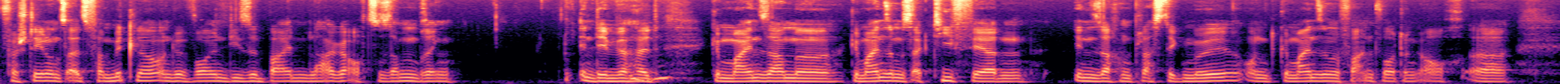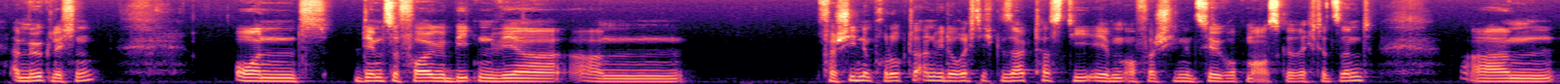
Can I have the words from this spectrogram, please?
verstehen uns als Vermittler und wir wollen diese beiden Lager auch zusammenbringen, indem wir halt mhm. halt gemeinsame, gemeinsames Aktivwerden in Sachen Plastikmüll und gemeinsame Verantwortung auch äh, ermöglichen. Und demzufolge bieten wir ähm, verschiedene Produkte an, wie du richtig gesagt hast, die eben auf verschiedene Zielgruppen ausgerichtet sind. Ähm,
